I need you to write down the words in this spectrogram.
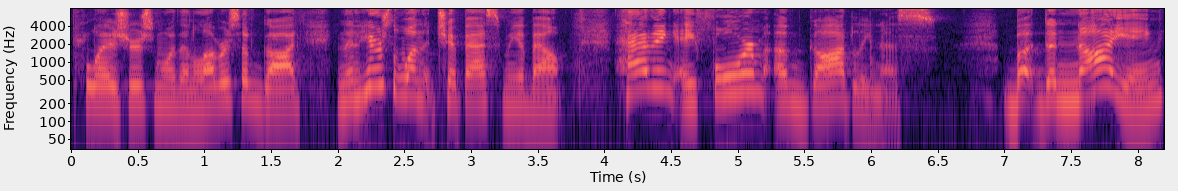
pleasures more than lovers of God. And then here's the one that Chip asked me about having a form of godliness, but denying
